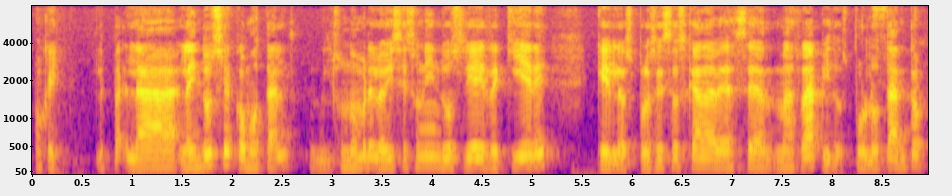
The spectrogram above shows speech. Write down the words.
ok, la, la industria como tal, su nombre lo dice, es una industria y requiere que los procesos cada vez sean más rápidos. Por lo tanto,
